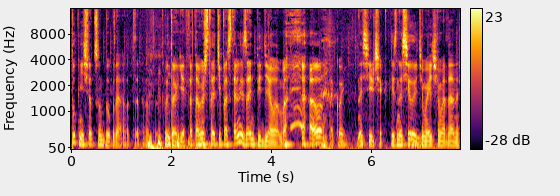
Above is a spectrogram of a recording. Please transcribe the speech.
Тук несет сундук, да, вот это вот, в итоге. Потому что, типа, остальные заняты делом, а он такой носильщик. Изнасилуйте мои чемоданы.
